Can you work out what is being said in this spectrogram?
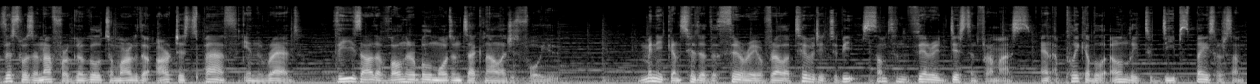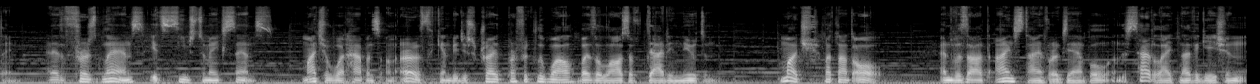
This was enough for Google to mark the artist's path in red. These are the vulnerable modern technologies for you. Many consider the theory of relativity to be something very distant from us and applicable only to deep space or something. And at first glance, it seems to make sense much of what happens on Earth can be described perfectly well by the laws of Daddy Newton. Much, but not all. And without Einstein, for example, the satellite navigation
